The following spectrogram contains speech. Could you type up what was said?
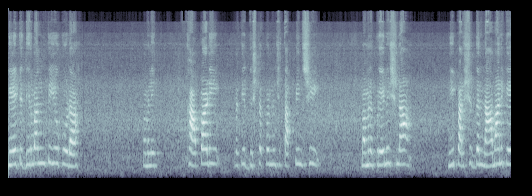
నేటి దినమంతియు కూడా మమ్మల్ని కాపాడి ప్రతి దుష్టత్వం నుంచి తప్పించి మమ్మల్ని ప్రేమించిన నీ పరిశుద్ధ నామానికే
